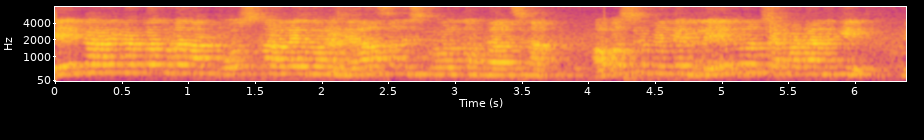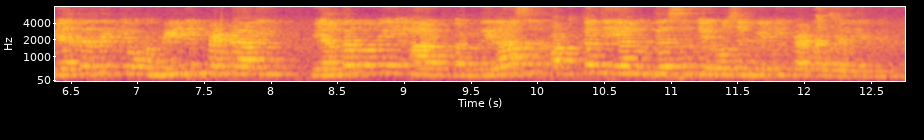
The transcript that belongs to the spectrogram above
ఏ కార్యకర్త కూడా నాకు పోస్ట్ రాలేదు అని నిరాశ నిస్పృహలతో ఉండాల్సిన అవసరం అయితే లేదు అని చెప్పడానికి మీ అందరికి ఒక మీటింగ్ పెట్టాలి. మీ అందరిలోని ఆ నిరాశను పక్క తీయాలి ఉద్దేశంతో ఈ రోజు మీటింగ్ పెట్టడం జరిగింది.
